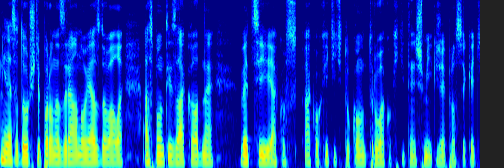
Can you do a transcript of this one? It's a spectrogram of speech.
Nedá sa to určite porovnať s reálnou jazdou, ale aspoň tie základné veci, ako, ako chytiť tú kontru, ako chytiť ten šmík, že proste keď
